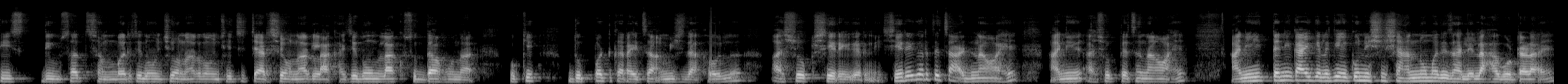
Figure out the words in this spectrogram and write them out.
तीस दिवसात शंभरचे दोनशे होणार दोनशेचे चारशे होणार लाखाचे दोन लाख सुद्धा होणार. ओके? दुप्पट करायचं आमिष दाखवलं. अशोक शेरेगरने. शेरेगर त्याचं आडनाव आहे आणि अशोक त्याचं नाव आहे. आणि त्यांनी काय केलं की एकोणीसशे शहाण्णवमध्ये झालेला हा घोटाळा आहे.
